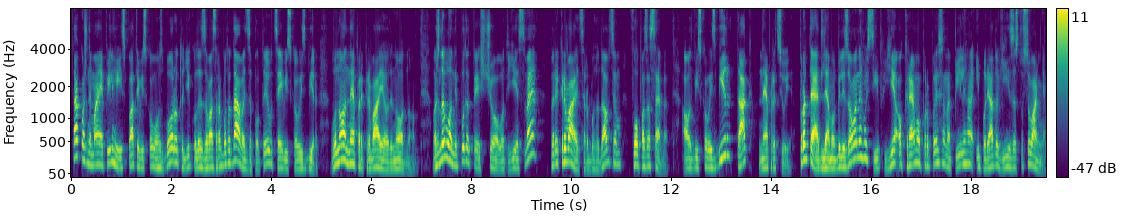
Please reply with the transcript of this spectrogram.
Також немає пільги із сплати військового збору тоді, коли за вас роботодавець заплатив цей військовий збір. Воно не перекриває один одного. Важливо не путати, що от ЄСВ перекривається роботодавцем ФОПа за себе. А от військовий збір так не працює. Проте для мобілізованих осіб є окремо прописана пільга і порядок її застосування.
